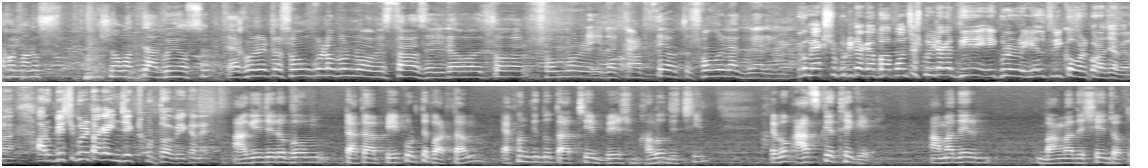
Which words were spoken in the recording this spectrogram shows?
এখন মানুষ জমা দিতে আগ্রহী হচ্ছে। এখন একটা সংকটাপন্ন অবস্থা আছে এটা হয়তো সময় এটা কাটতে হয়তো সময় লাগবে আর কি। এরকম একশো কোটি টাকা বা পঞ্চাশ কোটি টাকা দিয়ে এগুলোর হেলথ রিকভার করা যাবে না আরও বেশি করে টাকা ইনজেক্ট করতে হবে এখানে। আগে যেরকম টাকা পে করতে পারতাম এখন কিন্তু তার চেয়ে বেশ ভালো দিচ্ছি। এবং আজকে থেকে আমাদের বাংলাদেশে যত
